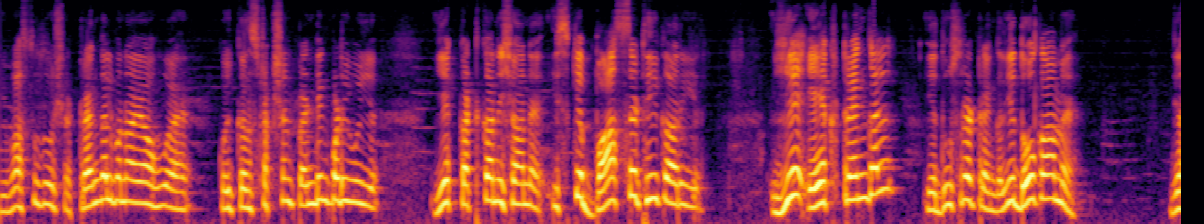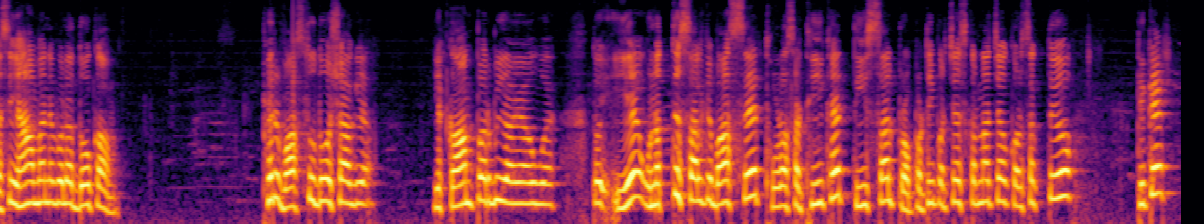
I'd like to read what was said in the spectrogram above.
ये वास्तु दोष है। ट्रैंगल बनाया हुआ है। कोई कंस्ट्रक्शन पेंडिंग पड़ी हुई है। ये कट का निशान है। इसके बाद से ठीक आ रही है। ये एक ट्रैंगल, ये दूसरा ट्रैंगल, ये दो काम है। जैसे यहाँ मैंने बोला दो काम। फिर वास्तु दोष आ गया। ये काम पर भी आया हुआ है। तो ये उनतीस साल के बाद से थोड़ा सा ठीक है। तीस साल प्रॉपर्टी परचेस करना चाहो, कर सकते हो। ठीक है?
